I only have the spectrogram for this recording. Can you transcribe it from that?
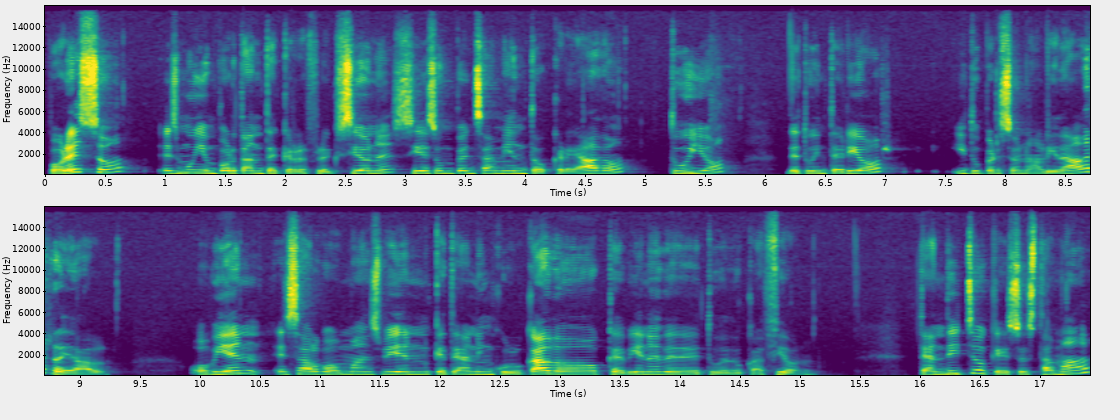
Por eso es muy importante que reflexiones si es un pensamiento creado, tuyo, de tu interior y tu personalidad real o bien es algo más bien que te han inculcado, que viene de tu educación. Te han dicho que eso está mal,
